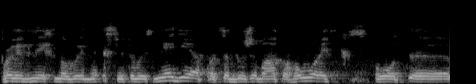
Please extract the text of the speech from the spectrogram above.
провідних новин світових медіа. Про це дуже багато говорять. От е,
